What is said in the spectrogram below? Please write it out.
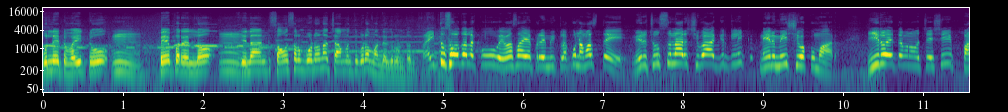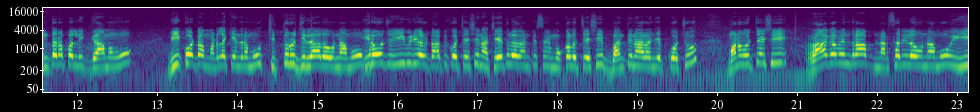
Bullet white paper yellow ఇలాంటి సంవత్సరం పొడవునా చామంతి కూడా మన దగ్గర ఉంటుంది. రైతు సోదరులకు వ్యవసాయ ప్రేమికులకు నమస్తే. మీరు చూస్తున్నారు శివ అగ్రిక్లిక్ నేను మీ శివకుమార్. ఈరోజు అయితే మనం వచ్చేసి పంతనపల్లి గ్రామము వీకోట మండల కేంద్రము చిత్తూరు జిల్లాలో ఉన్నాము. ఈరోజు ఈ వీడియోలో టాపిక్ వచ్చేసి నా చేతిలో కనిపిస్తున్న మొక్కలు వచ్చేసి బంతినార అని చెప్పుకోవచ్చు. మనం వచ్చేసి రాఘవేంద్ర నర్సరీలో ఉన్నాము. ఈ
